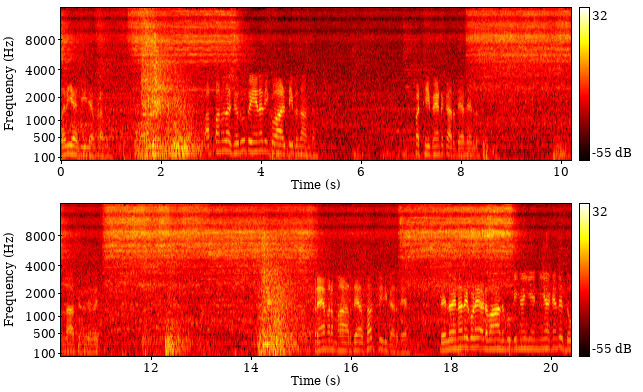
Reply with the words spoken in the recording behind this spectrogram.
ਵਧੀਆ ਚੀਜ਼ ਆ ਭਰਾਵੋ। ਆਪਾਂ ਨੂੰ ਤਾਂ ਸ਼ੁਰੂ ਤੋਂ ਹੀ ਇਹਨਾਂ ਦੀ ਕੁਆਲਿਟੀ ਪਸੰਦ ਆ। ਪੱਠੀ ਪੇਂਟ ਕਰਦੇ ਆ ਦੇ ਲੋ ਲਾਸਟ ਦੇ ਵਿੱਚ। ਪ੍ਰਾਈਮਰ ਮਾਰਦੇ ਆ, ਸਭ ਚੀਜ਼ ਕਰਦੇ ਆ। ਦੇ ਲੋ ਇਹਨਾਂ ਦੇ ਕੋਲੇ ਐਡਵਾਂਸ ਬੁਕਿੰਗਾਂ ਹੀ ਇੰਨੀਆਂ ਕਹਿੰਦੇ 2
